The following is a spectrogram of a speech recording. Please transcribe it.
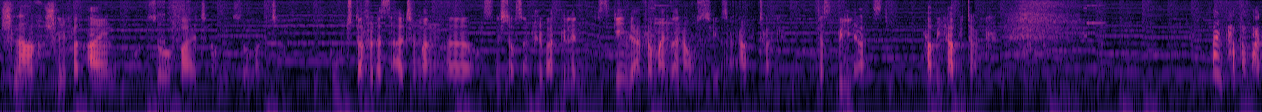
Schlaf schläfert ein und so weiter und so weiter. Gut, dafür, dass der alte Mann äh, uns nicht auf sein Privatgelände lässt, gehen wir einfach mal in sein Haus. Hier ist ein Habitak, das Willi heißt. Habi Habitak. Mein Papa mag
